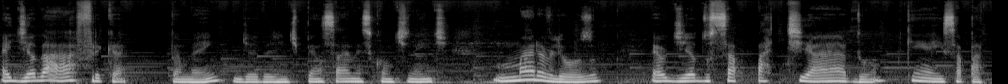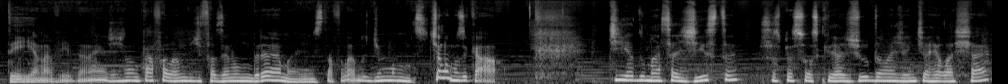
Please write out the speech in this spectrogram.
É dia da África também, dia da gente pensar nesse continente maravilhoso. É o dia do sapateado. Quem aí sapateia na vida, né? A gente não está falando de fazer um drama, a gente está falando de um estilo musical dia do massagista, essas pessoas que ajudam a gente a relaxar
